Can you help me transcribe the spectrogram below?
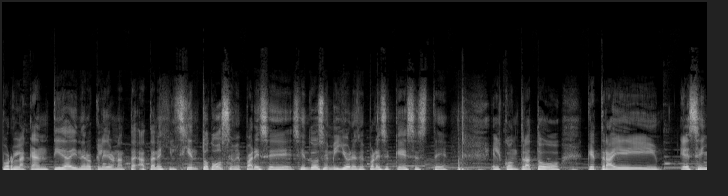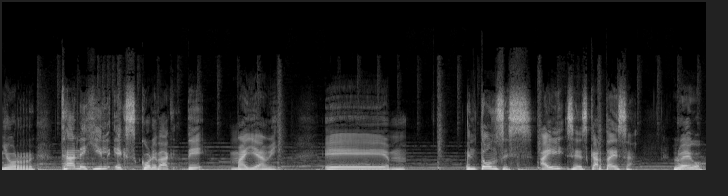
por la cantidad de dinero que le dieron a, a, Tannehill. 112 me parece, 112 millones me parece que es este el contrato que trae el señor Tannehill, ex coreback de Miami. Em, entonces, ahí se descarta esa. Luego,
